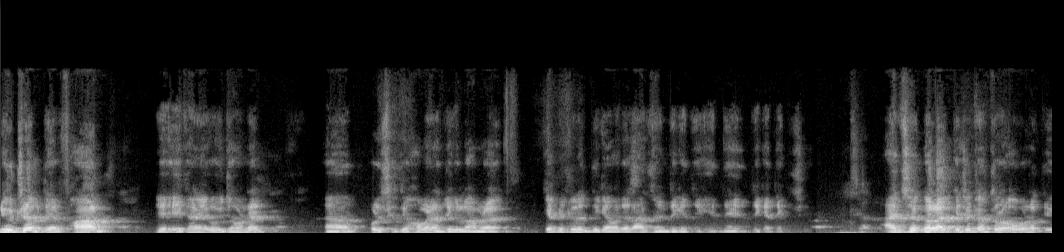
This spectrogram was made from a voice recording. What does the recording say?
নিউট্রাল দে আর ফার্ম যে এখানে ওই ধরনের পরিস্থিতি হবে না, যেগুলো আমরা ক্যাপিটালের দিকে, আমাদের রাজধানীর দিকে দিকে দেখছি। আইন শৃঙ্খলা কিছুটা তো অবনতি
